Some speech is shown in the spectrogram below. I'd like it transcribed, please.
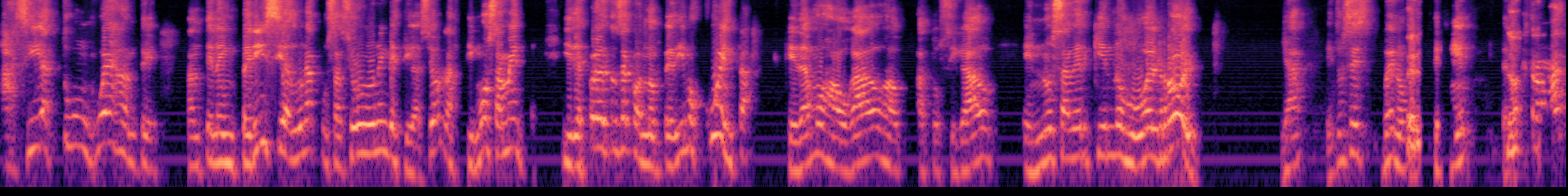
Así actúa un juez ante, ante la impericia de una acusación o una investigación, lastimosamente. Y después entonces cuando pedimos cuenta, quedamos ahogados, atosigados en no saber quién nos jugó el rol. ¿Ya? Entonces, bueno, tenemos, no, que trabajar.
